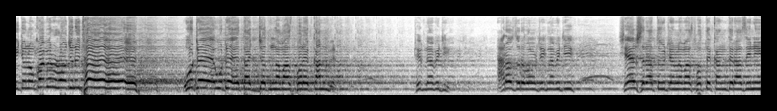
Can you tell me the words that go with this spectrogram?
এই জন্য কবির রজনীতে উঠে উঠে তাজ্জত নামাজ পড়ে কানবে। ঠিক না বেটি? আরও জোরে বলো, ঠিক না বেটি? শেষ রাত উঠে নামাজ পড়তে কানতে রাজিনি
